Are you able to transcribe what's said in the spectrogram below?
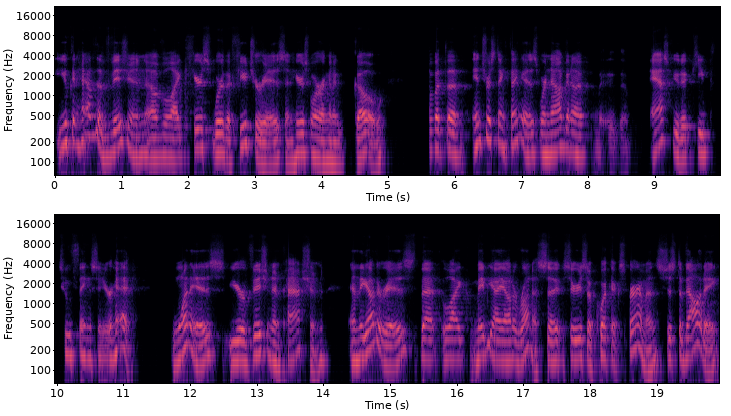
you can have the vision of like here's where the future is and here's where i'm going to go. But the interesting thing is we're now going to ask you to keep two things in your head. One is your vision and passion and the other is that like maybe i ought to run a se- series of quick experiments just to validate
